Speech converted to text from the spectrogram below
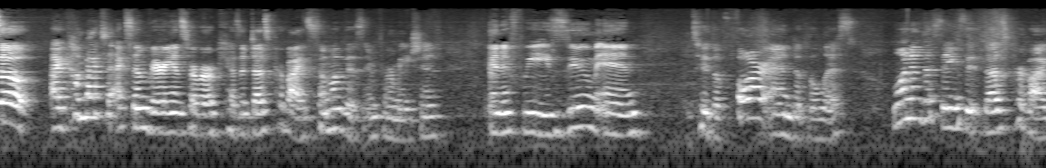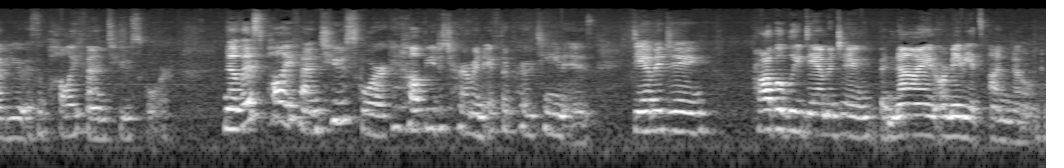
So I come back to exome variant server because it does provide some of this information. And if we zoom in to the far end of the list, one of the things it does provide you is a polyphen 2 score. Now this polyphen 2 score can help you determine if the protein is damaging, probably damaging, benign, or maybe it's unknown.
